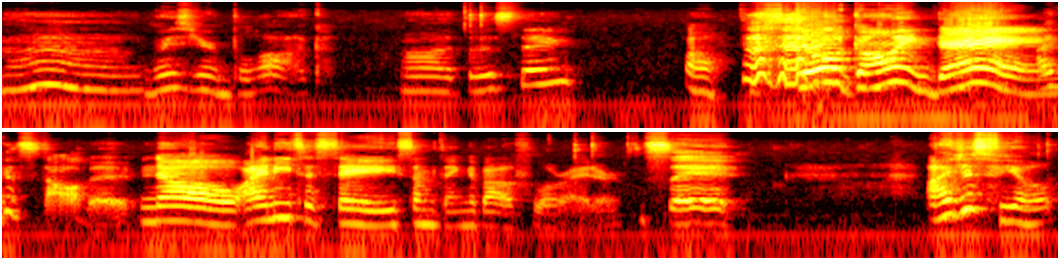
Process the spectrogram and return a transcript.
Mm. where's your blog? Uh, this thing? Oh, still going. Dang. I could stop it. No, I need to say something about Flo Rida. Say it. I just feel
